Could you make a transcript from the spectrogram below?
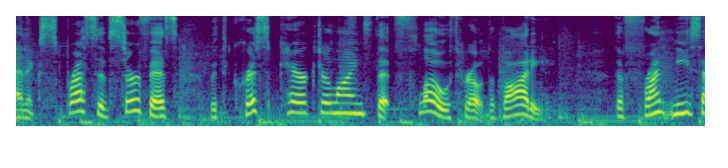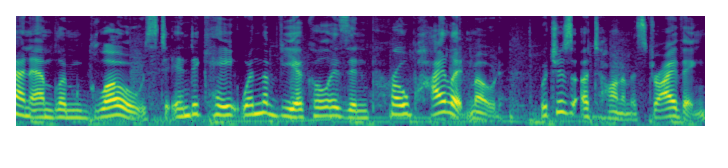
and expressive surface with crisp character lines that flow throughout the body. The front Nissan emblem glows to indicate when the vehicle is in ProPilot mode, which is autonomous driving.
